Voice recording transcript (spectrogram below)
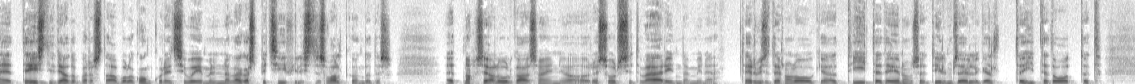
et Eesti teadupärast tahab olla konkurentsivõimeline väga spetsiifilistes valdkondades. et noh, sealhulgas on ju ressursside väärindamine, tervisetehnoloogiad, IT-teenused ilmselgelt, IT-tooted äh,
